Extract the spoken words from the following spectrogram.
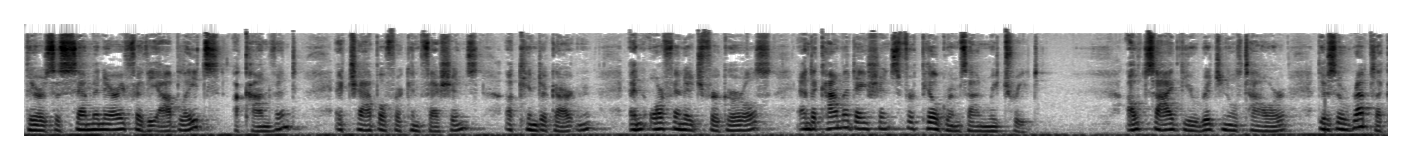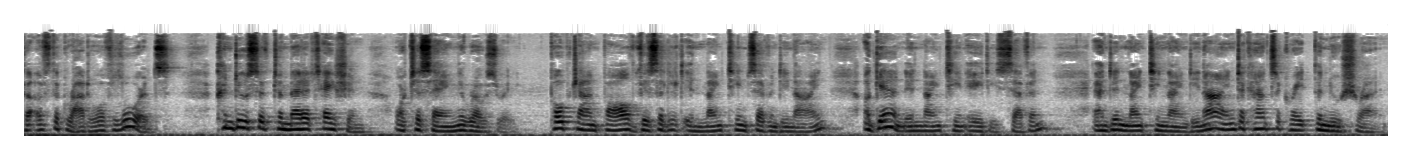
there is a seminary for the oblates, a convent, a chapel for confessions, a kindergarten, an orphanage for girls, and accommodations for pilgrims on retreat. Outside the original tower, there's a replica of the Grotto of Lourdes, conducive to meditation or to saying the Rosary. Pope John Paul visited in 1979, again in 1987, and in 1999 to consecrate the new shrine.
